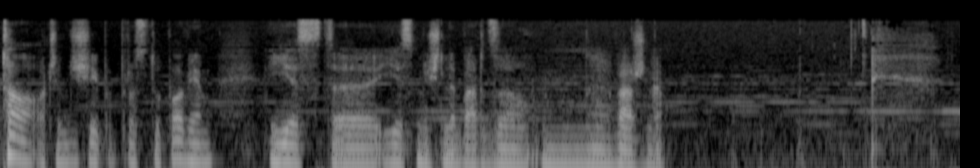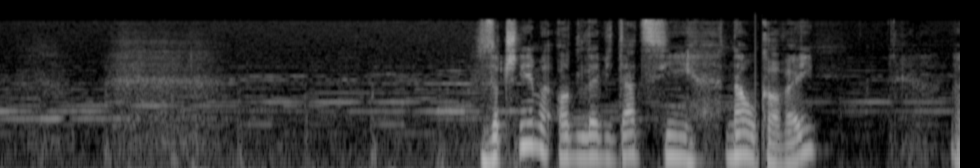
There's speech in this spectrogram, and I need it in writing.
to, o czym dzisiaj po prostu powiem, jest, jest myślę bardzo mm, ważne. Zaczniemy od lewitacji naukowej. E,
